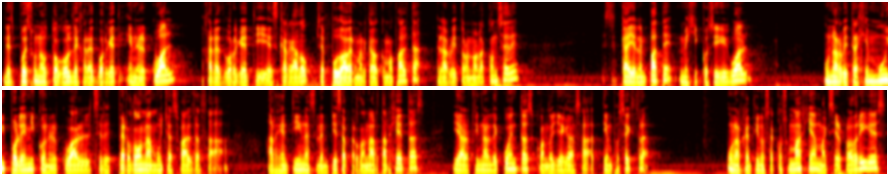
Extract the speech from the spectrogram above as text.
Después un autogol de Jared Borghetti en el cual Jared Borghetti es cargado. Se pudo haber marcado como falta. El árbitro no la concede. Cae el empate. México sigue igual. Un arbitraje muy polémico en el cual se le perdona muchas faltas a Argentina. Se le empieza a perdonar tarjetas. Y al final de cuentas, cuando llegas a tiempos extra, un argentino sacó su magia, Maxi Rodríguez,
